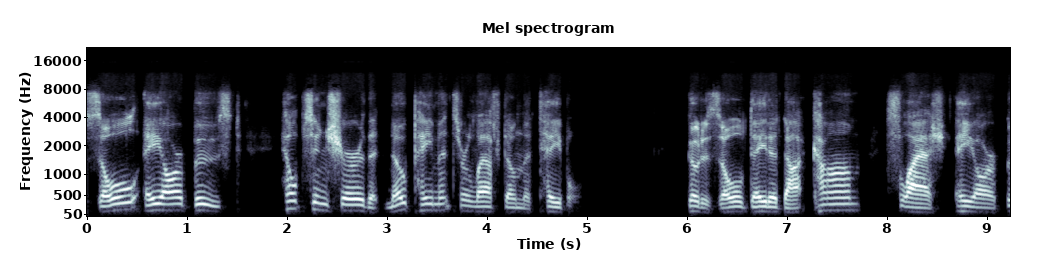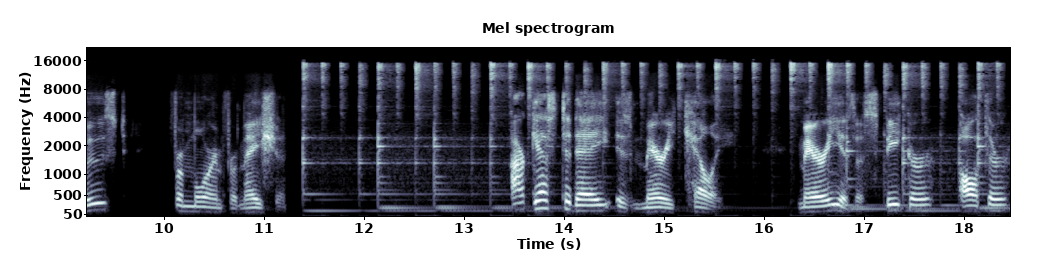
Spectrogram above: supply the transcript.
Zoll AR Boost helps ensure that no payments are left on the table. Go to zolldata.com slash AR Boost for more information. Our guest today is Mary Kelly. Mary is a speaker, author,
